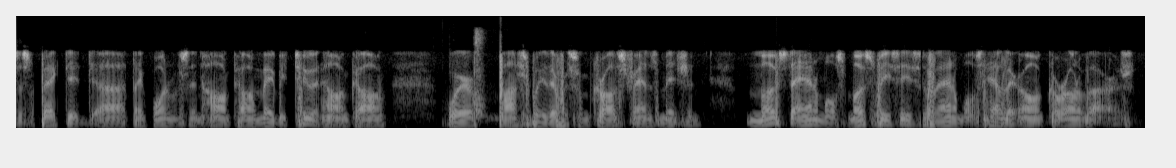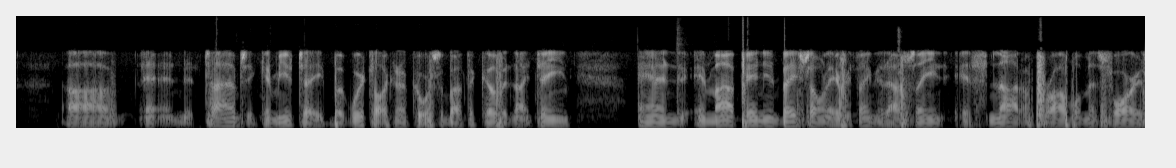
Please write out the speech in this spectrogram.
suspected. Uh, I think one was in Hong Kong, maybe two in Hong Kong, where possibly there was some cross transmission. Most animals, most species of animals, have their own coronavirus. Uh, and at times it can mutate, but we're talking, of course, about the COVID 19. And in my opinion, based on everything that I've seen, it's not a problem as far as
